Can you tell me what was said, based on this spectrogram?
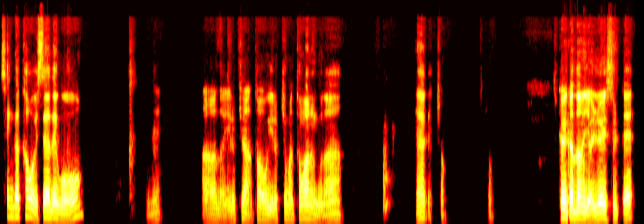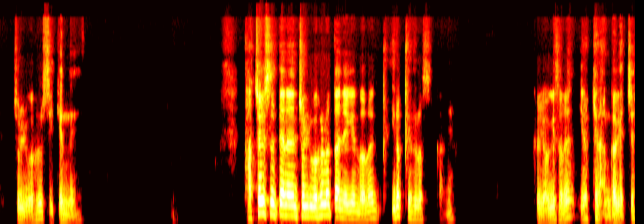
생각하고 있어야 되고, 네. 아, 나 이렇게는 안 통하고 이렇게만 통하는구나. 해야겠죠. 그러니까 너는 열려있을 때 전류가 흐를 수 있겠네. 닫혀 있을 때는 전류가 흘렀다는 얘기는 너는 이렇게 흘렀을 거 아니야? 그럼 여기서는 이렇게는 안 가겠지?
